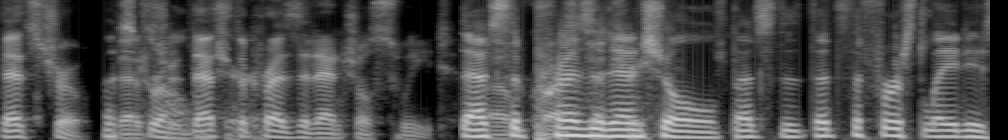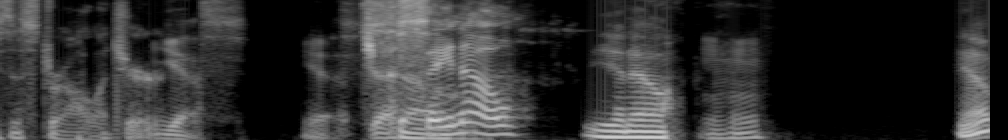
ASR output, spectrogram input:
That's true. That's true. That's the presidential suite. That's the cross-country. presidential. That's the that's the first lady's astrologer. Yes. Yes. Just So- say no. You know, hmm Yeah,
